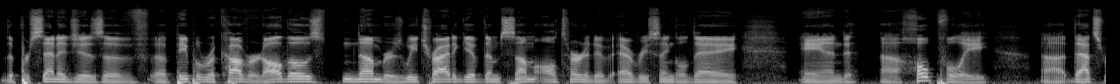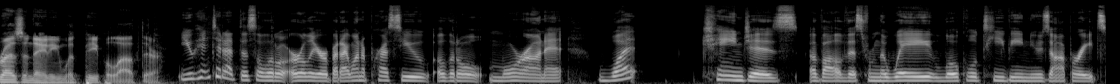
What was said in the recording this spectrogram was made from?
the percentages of uh, people recovered. All those numbers we try to give them some alternative every single day. And uh, hopefully uh, that's resonating with people out there. You hinted at this a little earlier, but I want to press you a little more on it. What changes of all of this from the way local TV news operates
